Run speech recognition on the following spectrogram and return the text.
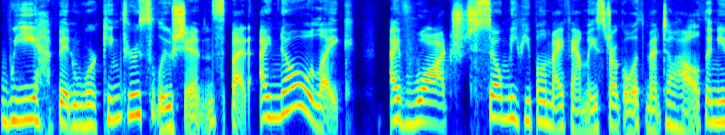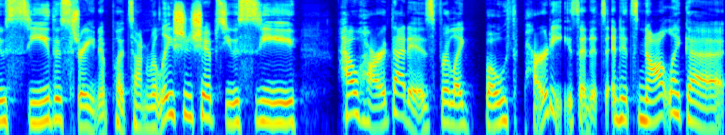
we have been working through solutions but i know like I've watched so many people in my family struggle with mental health, and you see the strain it puts on relationships. You see how hard that is for like both parties, and it's and it's not like a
